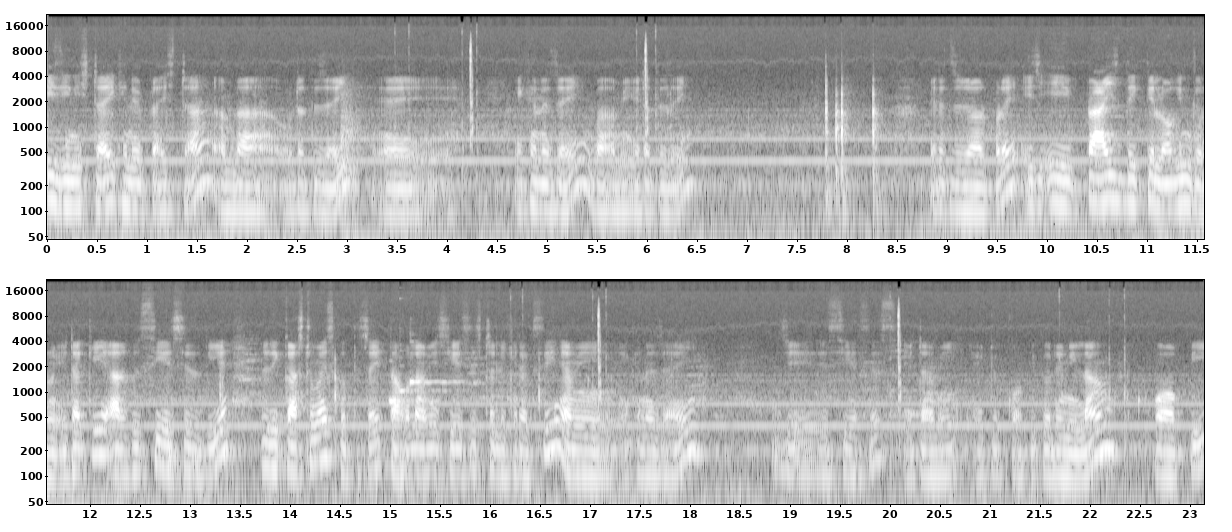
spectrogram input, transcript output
এই জিনিসটা, এখানে প্রাইসটা আমরা ওটাতে যাই এখানে যাই বা আমি এটাতে যাই। এটাতে যাওয়ার পরে এই যে এই প্রাইস দেখতে লগ ইন করুন, এটাকে আর সিএসএস দিয়ে যদি কাস্টমাইজ করতে চাই, তাহলে আমি সিএসএসটা লিখে রাখছি। আমি এখানে যাই, যে সিএসএস এটা আমি একটু কপি করে নিলাম। কপি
